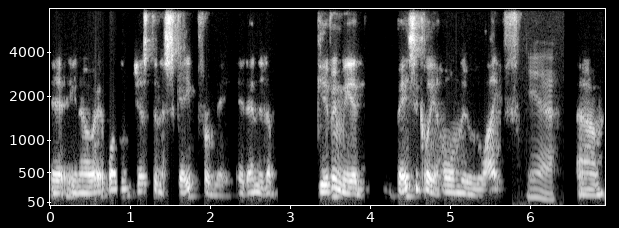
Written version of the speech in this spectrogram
It, you know, it wasn't just an escape for me. It ended up giving me a, basically a whole new life. Yeah. Um,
